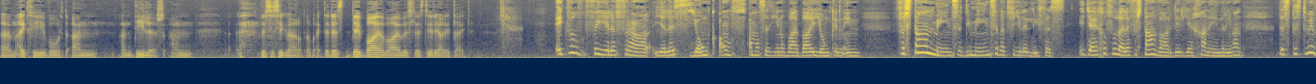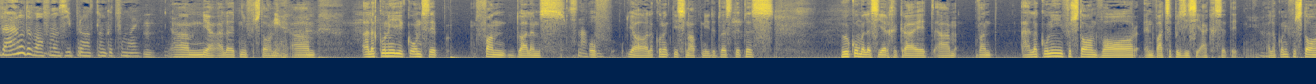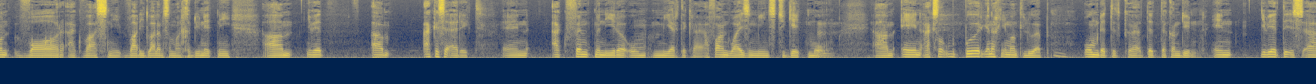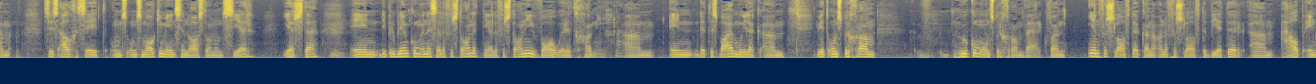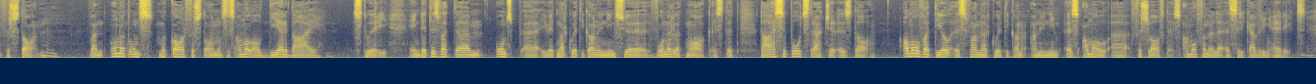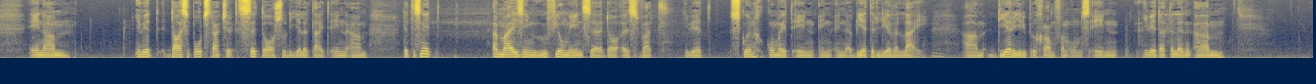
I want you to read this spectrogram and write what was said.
ehm um, uitgehuur word aan aan dealers aan uh, dis is sekwel daarbey. Dit is dit baie baie beslis die realiteit. Ek wil vir julle vra, julle is jonk, ons almal sit hier nog baie baie jonk en, en verstaan mense, die mense wat vir julle lief is. Het jy gevoel hulle verstaan waardeur jy gaan Henry want dis dis twee wêrelde waarvan ons hier praat klink dit vir my. Mm. Ehm um, nee, hulle het nie verstaan nie. Ehm um, hulle kon nie die konsep van dwelms snap of ja, hulle kon dit nie snap nie. Dit was dit is hoekom hulle seer gekry het ehm um, want hulle kon nie verstaan waar in watse posisie ek gesit het nie. Hulle kon nie verstaan waar ek was nie, wat die dwelms aan my gedoen het nie. Um jy weet, um ek is 'n addict en ek vind maniere om meer te kry. I find ways and means to get more. Um en ek sal boor enigiemand loop om dit te dit te kan doen. En jy weet dis um soos al gesê het, ons ons maak die mense naaste aan ons seer eerste hmm. en die probleem kom in is hulle verstaan dit nie. Hulle verstaan nie waaroor dit gaan nie. Um en dit is baie moeilik. Um jy weet ons program hoekom ons program werk want een verslaafde kan 'n ander verslaafde beter um help en verstaan. Mm. Want omdat ons mekaar verstaan, ons is almal al deur daai storie en dit is wat um ons uh, jy weet narkotika anoniem so wonderlik maak is dit daai support structure is daar almal wat deel is van narkotika anoniem is almal uh verslaafdes almal van hulle is recovering addicts mm. en um jy weet daai support structure sit daar so die hele tyd en um dit is net amazing hoeveel mense daar is wat jy weet skoon gekom het en en en 'n beter lewe lei. Um deur hierdie program van ons en jy weet dat hulle um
